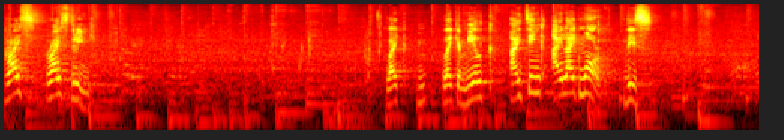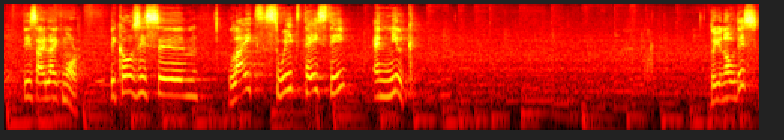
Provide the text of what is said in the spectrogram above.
Rice, rice drink. Like, like a milk. I think I like more this. This I like more because it's um, light, sweet, tasty, and milk. Do you know this?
